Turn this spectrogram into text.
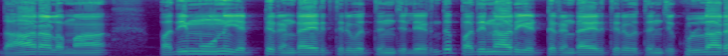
தாராளமாக பதிமூணு எட்டு ரெண்டாயிரத்தி இருபத்தஞ்சிலேருந்து பதினாறு எட்டு ரெண்டாயிரத்தி இருபத்தஞ்சுக்குள்ளார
